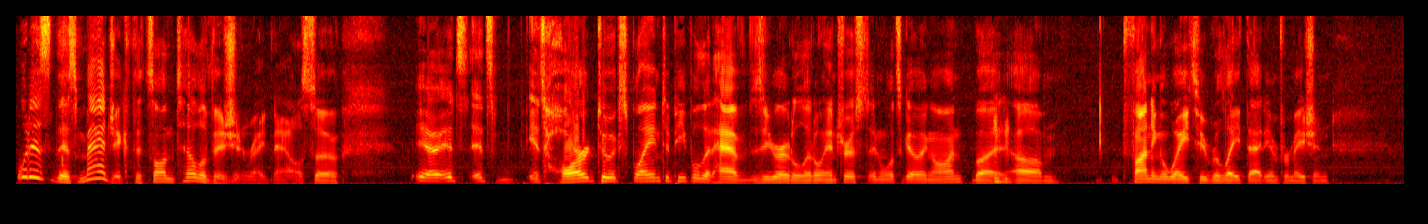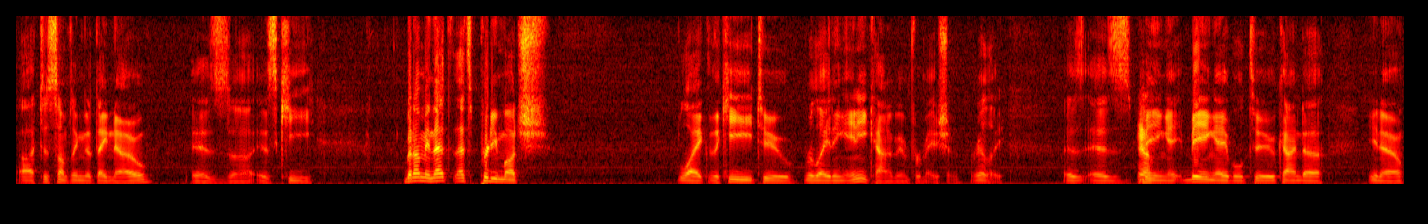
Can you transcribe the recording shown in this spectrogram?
what is this magic that's on television right now?" So yeah, it's it's it's hard to explain to people that have zero to little interest in what's going on, but mm-hmm. um, finding a way to relate that information uh, to something that they know is uh, is key. But I mean that that's pretty much like the key to relating any kind of information, really, is is yeah. being being able to kind of, you know,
